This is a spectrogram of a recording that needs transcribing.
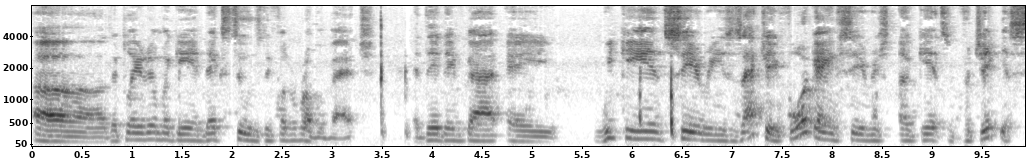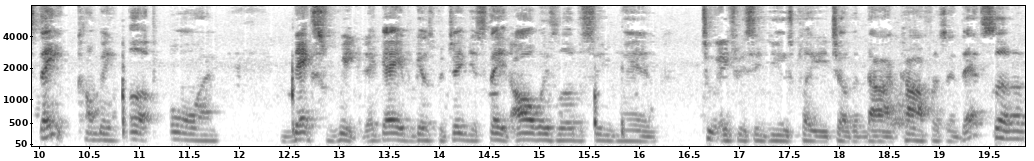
Uh, they play them again next Tuesday for the rubber match, and then they've got a weekend series. It's actually a four game series against Virginia State coming up on next week. That game against Virginia State. Always love to see when two HBCUs play each other non-conference, and that's uh,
